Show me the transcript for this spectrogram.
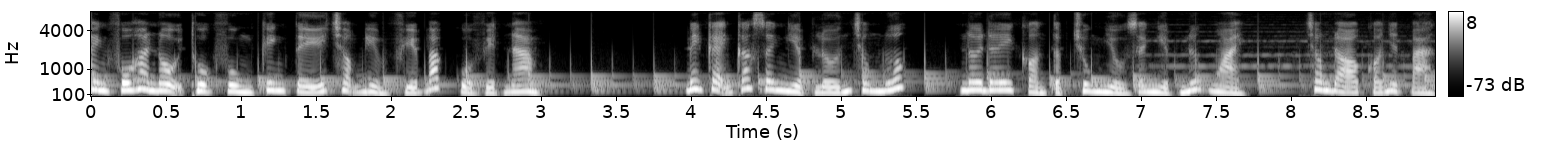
Thành phố Hà Nội thuộc vùng kinh tế trọng điểm phía Bắc của Việt Nam. Bên cạnh các doanh nghiệp lớn trong nước, nơi đây còn tập trung nhiều doanh nghiệp nước ngoài, trong đó có Nhật Bản.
